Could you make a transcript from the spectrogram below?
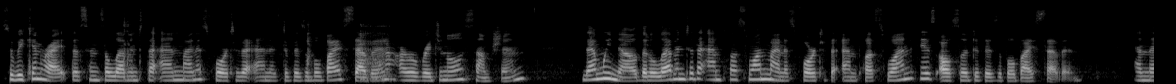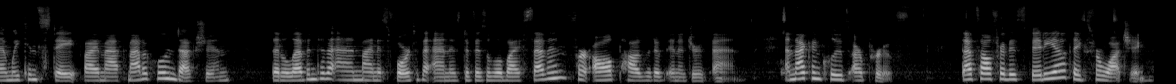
So we can write that since 11 to the n minus 4 to the n is divisible by 7, our original assumption, then we know that 11 to the n plus 1 minus 4 to the n plus 1 is also divisible by 7. And then we can state by mathematical induction that 11 to the n minus 4 to the n is divisible by 7 for all positive integers n. And that concludes our proof. That's all for this video. Thanks for watching.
